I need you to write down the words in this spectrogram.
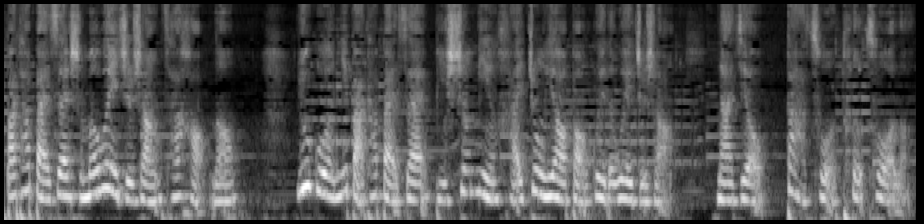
把它摆在什么位置上才好呢？如果你把它摆在比生命还重要、宝贵的位置上，那就。大错特错了。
